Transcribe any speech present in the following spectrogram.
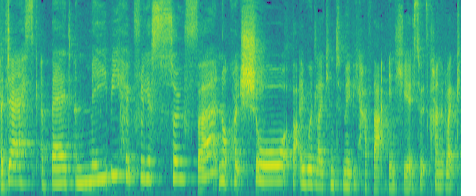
a desk, a bed, and maybe hopefully a sofa. Not quite sure, but I would like him to maybe have that in here. So it's kind of like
